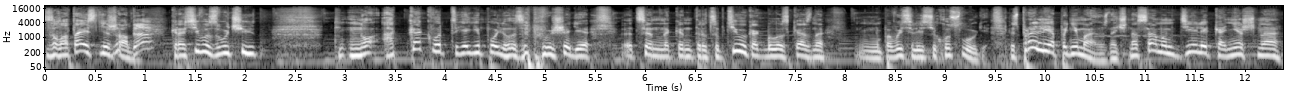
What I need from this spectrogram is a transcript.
Золотая снежана. Да. Красиво звучит. Но, а как вот, я не понял, из-за повышения цен на контрацептивы, как было сказано, повысились их услуги. То есть, правильно я понимаю, значит, на самом деле, конечно...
